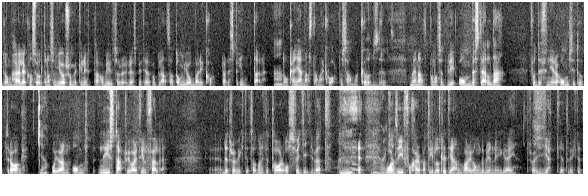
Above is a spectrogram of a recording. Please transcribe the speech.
de härliga konsulterna som gör så mycket nytta har blivit så respekterade på plats, att de jobbar i kortare sprintar. Aha. De kan gärna stanna kvar på samma kund. Absolut. Men att på något sätt bli ombeställda, få definiera om sitt uppdrag ja. och göra en om, nystart vid varje tillfälle. Eh, det tror jag är viktigt, så att man inte tar oss för givet. Mm. och att vi får skärpa till oss lite grann varje gång det blir en ny grej. Det tror jag är jätte, jätteviktigt.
